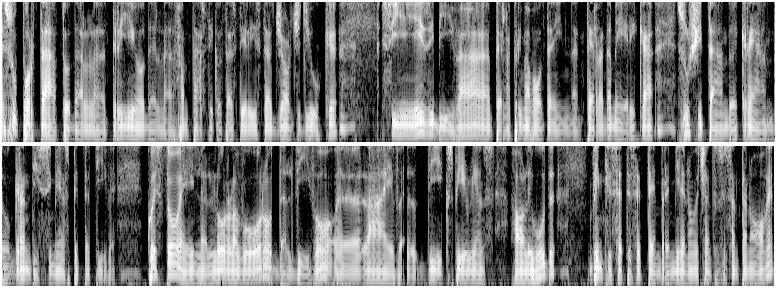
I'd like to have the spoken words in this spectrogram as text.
supportato dal trio del fantastico tastierista George Duke, si esibiva per la prima volta in terra d'America, suscitando e creando grandissime aspettative. Questo è il loro lavoro dal vivo, eh, live uh, The Experience Hollywood, 27 settembre 1969,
